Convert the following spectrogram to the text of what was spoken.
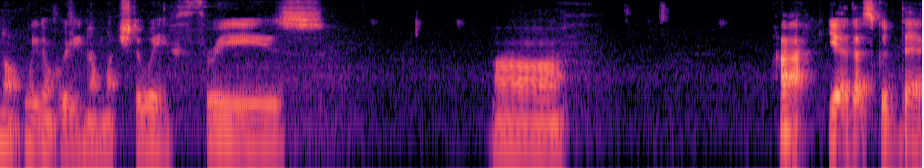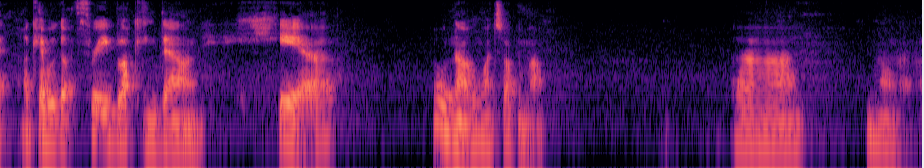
not we don't really know much, do we? Threes. Uh, ah, yeah, that's good there. Okay, we've got three blocking down here. Oh no, what am I talking about? Uh, no, no, no.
